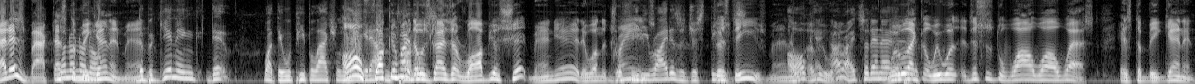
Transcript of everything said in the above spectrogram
That is back. That's no, no, the no, beginning, man. The beginning. They, what? There were people actually. oh, hanging out in fucking right. Those guys that rob your shit, man. Yeah, they were on the graffiti trains. riders, are just thieves? Just thieves, man. Oh, okay. everywhere. All right. So then, uh, we were like we were. This is the Wild Wild West. It's the beginning.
